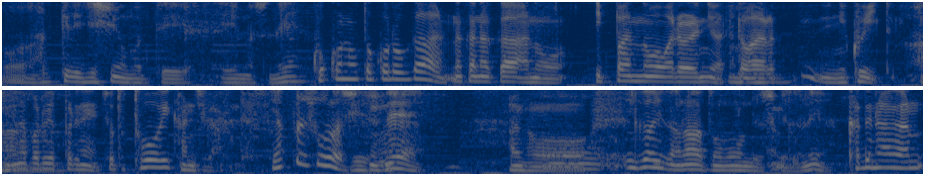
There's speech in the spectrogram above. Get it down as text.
はっきり自信を持って言いますね。ここのところがなかなかあの一般のわれわれには伝わりにくいという、うん、やっぱりね、ちょっと遠い感じがあるんです。やっぱりそうらしいですね。うん、あのー、意外だなと思うんですけどね。嘉手納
